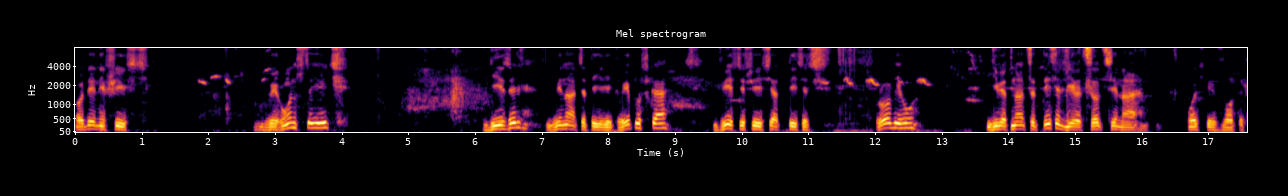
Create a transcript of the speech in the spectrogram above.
1,6 двигун стоїть. Дізель, 12 рік випуска, 260 тисяч пробігу, 19 тисяч 900 ціна польських злотих.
